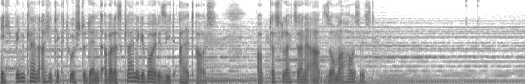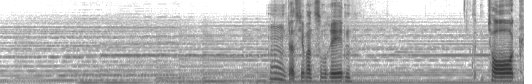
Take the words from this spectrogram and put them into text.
Ich bin kein Architekturstudent, aber das kleine Gebäude sieht alt aus. Ob das vielleicht so eine Art Sommerhaus ist? Hm, da ist jemand zum Reden. Guten Tag.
